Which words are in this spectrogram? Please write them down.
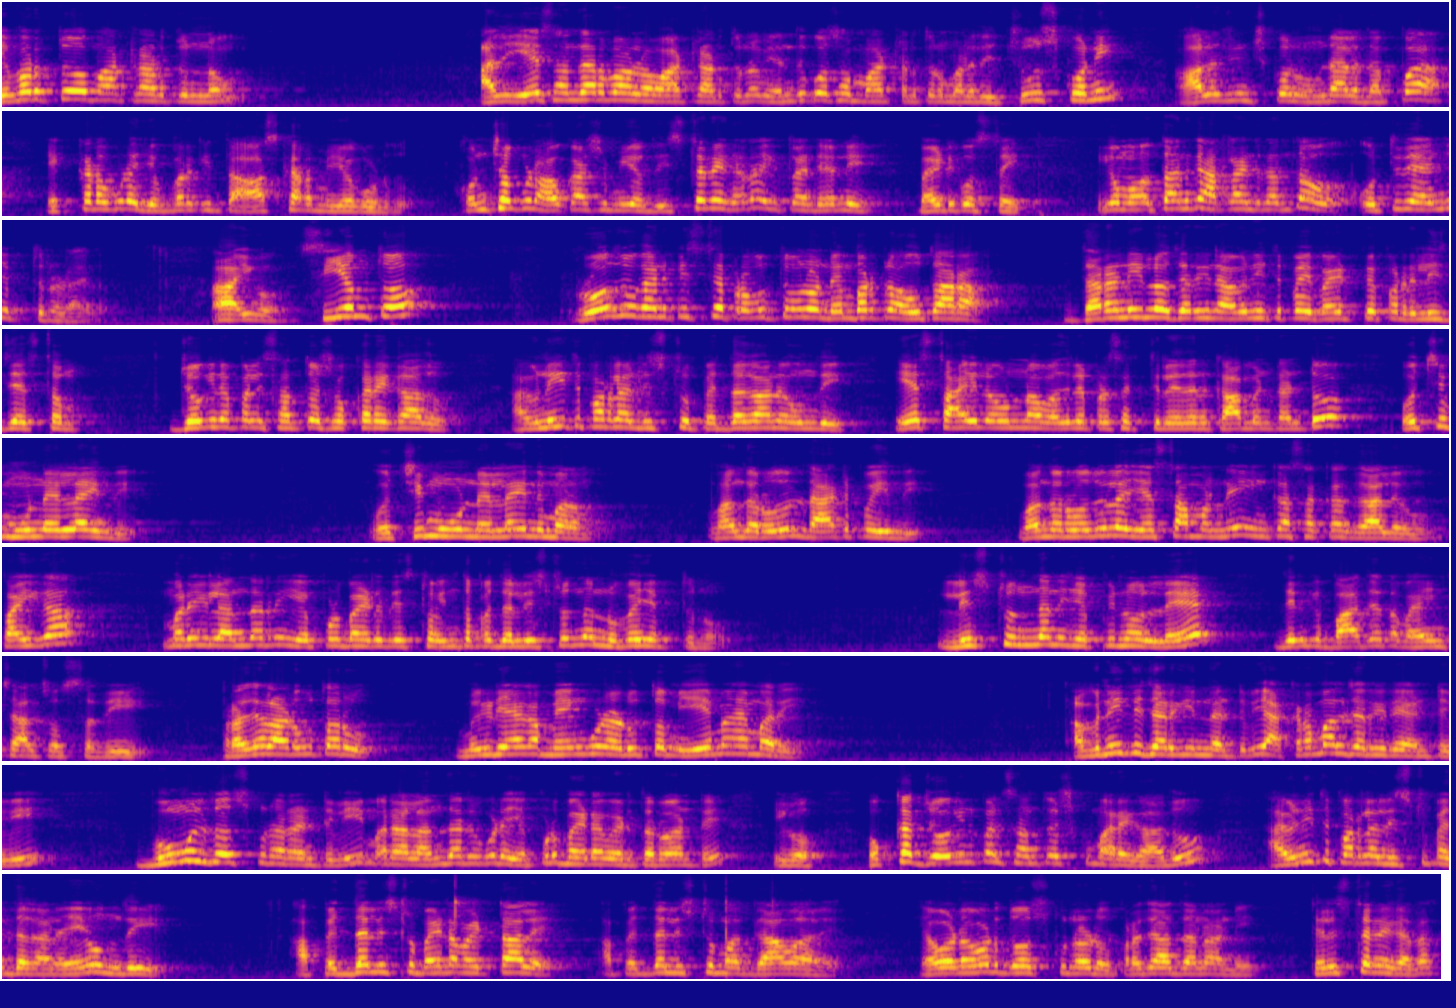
ఎవరితో మాట్లాడుతున్నాం అది ఏ సందర్భంలో మాట్లాడుతున్నాం ఎందుకోసం మాట్లాడుతున్నాం అనేది చూసుకొని ఆలోచించుకొని ఉండాలి తప్ప ఎక్కడ కూడా ఎవరికి ఇంత ఆస్కారం ఇవ్వకూడదు. కొంచెం కూడా అవకాశం ఇవ్వద్దు. ఇస్తేనే కదా ఇట్లాంటివన్నీ బయటకు వస్తాయి. ఇక మొత్తానికి అట్లాంటిదంతా ఒత్తిదే అని చెప్తున్నాడు ఆయన. ఇగో సీఎంతో రోజు కనిపిస్తే ప్రభుత్వంలో నెంబర్ టూ అవుతారా? ధరణిలో జరిగిన అవినీతిపై వైట్ పేపర్ రిలీజ్ చేస్తాం. జోగినపల్లి సంతోష్ ఒక్కరే కాదు. అవినీతి పరుల లిస్టు పెద్దగానే ఉంది. ఏ స్థాయిలో ఉన్నా వదిలే ప్రసక్తి లేదని కామెంట్ అంటూ వచ్చి మూడు నెలలు అయింది వచ్చి మూడు నెలలు అయింది మనం. వంద రోజులు దాటిపోయింది. వంద రోజుల్లో చేస్తామని ఇంకా చక్కగా కాలేవు. పైగా మరి వీళ్ళందరినీ ఎప్పుడు బయట తీస్తావు? ఇంత పెద్ద లిస్ట్ ఉందని నువ్వే చెప్తున్నావు. లిస్ట్ ఉందని చెప్పిన వాళ్ళే దీనికి బాధ్యత వహించాల్సి వస్తుంది. ప్రజలు అడుగుతారు మీడియాగా మేము కూడా అడుగుతాం ఏమాయ మరి? అవినీతి జరిగిందంటివి అక్రమాలు జరిగినాయి అంటివి భూములు దోసుకున్నారంటివి మరి వాళ్ళందరినీ కూడా ఎప్పుడు బయట పెడతారు అంటే ఇగో ఒక్క జోగిన్పల్లి సంతోష్ కుమారే కాదు అవినీతి పరుల లిస్టు పెద్దగానే ఉంది. ఆ పెద్ద లిస్టు బయట పెట్టాలి ఆ పెద్ద లిస్టు మాకు కావాలి. ఎవడెవడు దోసుకున్నాడు ప్రజాధనాన్ని తెలిస్తేనే కదా.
